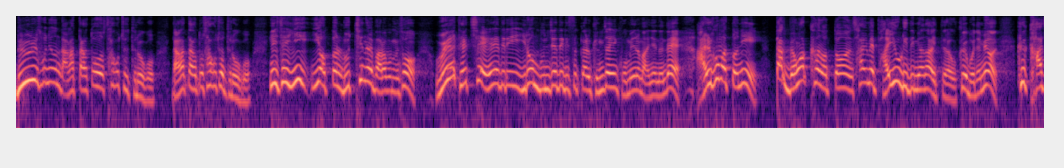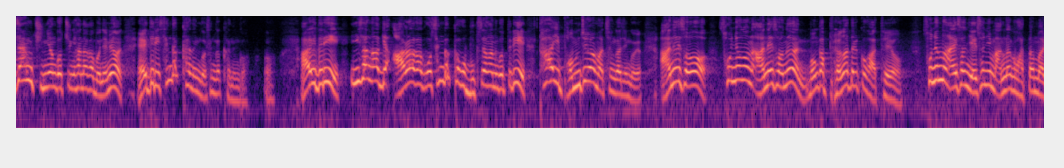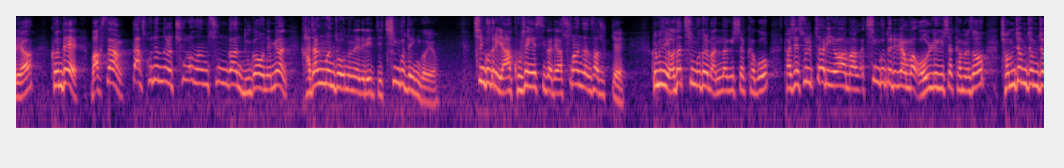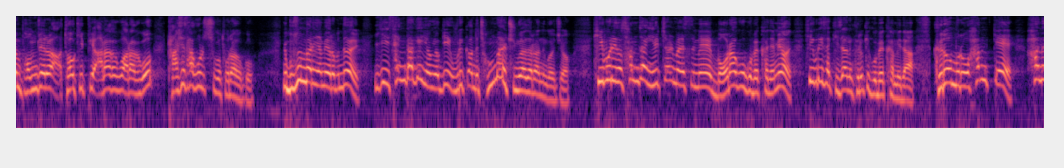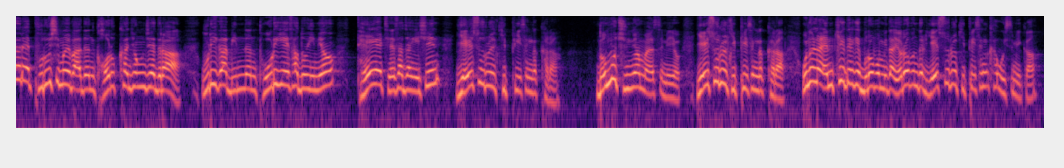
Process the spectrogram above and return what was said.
늘 소년은 나갔다가 또 사고쳐 들어오고 나갔다가 또 사고쳐 들어오고 이제 이, 이 어떤 루틴을 바라보면서 왜 대체 얘네들이 이런 문제들이 있을까를 굉장히 고민을 많이 했는데 알고 봤더니 딱 명확한 어떤 삶의 바이오 리듬이 하나가 있더라고 그게 뭐냐면 그 가장 중요한 것 중에 하나가 뭐냐면 애들이 생각하는 거 생각하는 거 어. 아이들이 이상하게 알아가고 생각하고 묵상하는 것들이 다 이 범죄와 마찬가지인 거예요. 안에서 소년원 안에서는 뭔가 변화될 것 같아요. 소년원 안에서는 예수님 만난 것 같단 말이야. 그런데 막상 딱 소년원을 출연한 순간 누가 오냐면 가장 먼저 오는 애들이 친구들인 거예요. 친구들이 야 고생했으니까 내가 술 한 잔 사줄게. 그러면서 여자친구들 만나기 시작하고 다시 술자리와 막 친구들이랑 막 어울리기 시작하면서 점점 점점 범죄를 더 깊이 알아가고 알아가고 다시 사고를 치고 돌아오고 무슨 말이냐면 여러분들 이게 생각의 영역이 우리 가운데 정말 중요하다라는 거죠. 히브리서 3장 1절 말씀에 뭐라고 고백하냐면 히브리서 기자는 그렇게 고백합니다. 그러므로 함께 하늘의 부르심을 받은 거룩한 형제들아 우리가 믿는 도리의 사도이며 대제사장이신 예수를 깊이 생각하라. 너무 중요한 말씀이에요. 예수를 깊이 생각하라. 오늘날 MK들에게 물어봅니다. 여러분들 예수를 깊이 생각하고 있습니까?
